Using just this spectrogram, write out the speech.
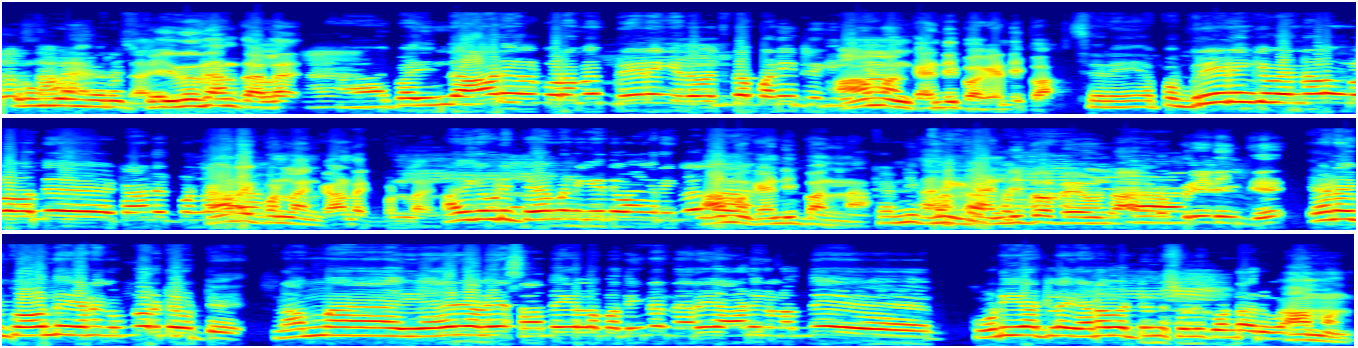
தலை. இருக்கு. இதுதான் தலை. இப்ப இந்த ஆடுகள் பூராமே பிரீடிங் இதை வச்சு தான் பண்ணிட்டு இருக்கீங்க? ஆமாங்க கண்டிப்பா கண்டிப்பா. சரி அப்ப பிரீடிங்க்கு வேணாலும் உங்களை வந்து கான்டாக்ட் பண்ணலாம். கான்டாக்ட் பண்ணலாம் கான்டாக்ட் பண்ணலாம் அதுக்கு எப்படி பேமெண்ட் கேட்டு வாங்குறீங்களா? ஆமா கண்டிப்பாங்கண்ணா. கண்டிப்பா. கண்டிப்பா பேமெண்ட் ப்ரீடிங்க்கு ஏன்னா இப்ப வந்து எனக்கு இன்னொரு டவுட் நம்ம ஏரியாலயே சந்தைகள்ல பாத்தீங்கன்னா நிறைய ஆடுகள் வந்து கொடியாட்டுல இடவெட்டுன்னு சொல்லி கொண்டாடுவாங்க. ஆமாங்க.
